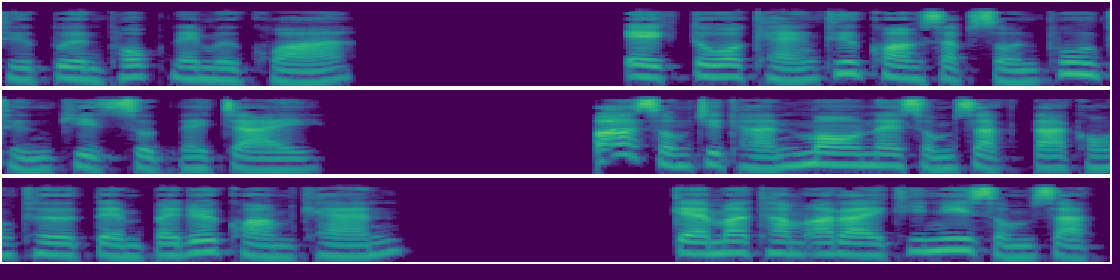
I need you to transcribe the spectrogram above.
ถือปืนพกในมือขวา เอกตัวแข็งทื่อความสับสนพุ่งถึงขีดสุดในใจ ป้าสมจิตหันมองนายสมศักดิ์ตาของเธอเต็มไปด้วยความแค้น แกมาทำอะไรที่นี่สมศักดิ์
